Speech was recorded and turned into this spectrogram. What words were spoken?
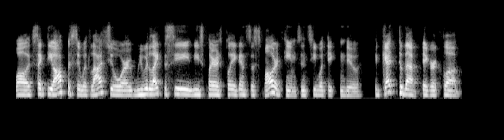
Well, it's like the opposite with Lazio, where we would like to see these players play against the smaller teams and see what they can do to get to that bigger club.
